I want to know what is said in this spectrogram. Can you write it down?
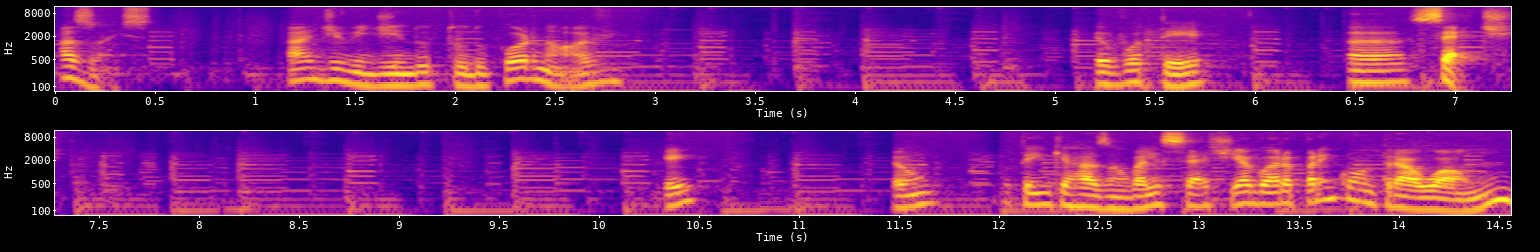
razões. Tá? Dividindo tudo por 9, eu vou ter uh, 7. Ok? Então, tenho que a razão vale 7. E agora, para encontrar o A1,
